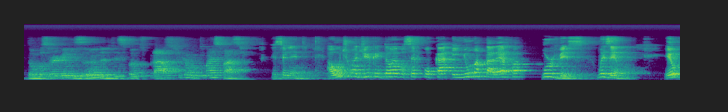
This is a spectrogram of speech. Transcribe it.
Então você organizando, antecipando os prazos, fica muito mais fácil. Excelente. A última dica, então, é você focar em uma tarefa por vez. Um exemplo. Eu,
